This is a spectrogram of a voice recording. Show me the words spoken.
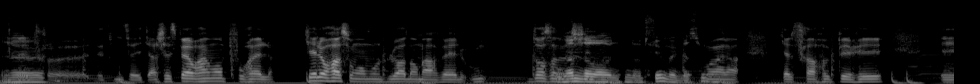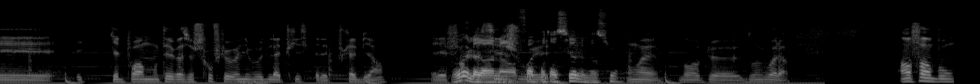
d'être euh, d'être mise à l'écart j'espère vraiment pour elle qu'elle aura son moment de gloire dans Marvel ou dans un Ou autre même film. dans notre film, oui, bien sûr. Voilà, qu'elle sera repérée et, et qu'elle pourra monter parce que je trouve qu'au niveau de l'actrice, elle est très bien. Elle est Ouais, forte elle a, un fort potentiel, bien sûr. Ouais, donc, donc voilà. Enfin bon,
